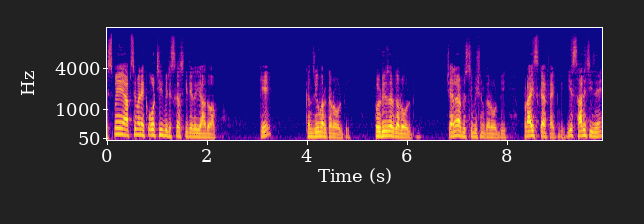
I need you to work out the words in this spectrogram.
اس میں آپ سے میں نے ایک اور چیز بھی ڈسکس کی تھی اگر یاد ہو آپ کہ کنزیومر کا رول بھی پروڈیوسر کا رول بھی چینل آف ڈسٹریبیوشن کا رول بھی پرائز کا افیکٹ بھی یہ ساری چیزیں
